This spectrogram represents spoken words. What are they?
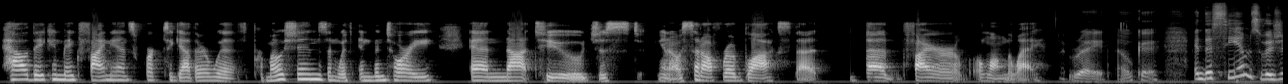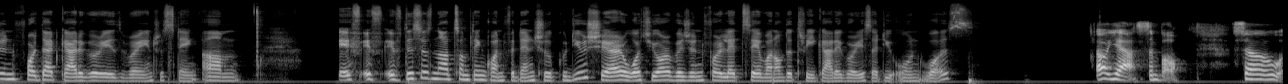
how they can make finance work together with promotions and with inventory, and not to just you know set off roadblocks that that fire along the way. Right. Okay. And the CM's vision for that category is very interesting. Um, if if if this is not something confidential, could you share what your vision for, let's say, one of the three categories that you owned was? Oh yeah, simple. So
